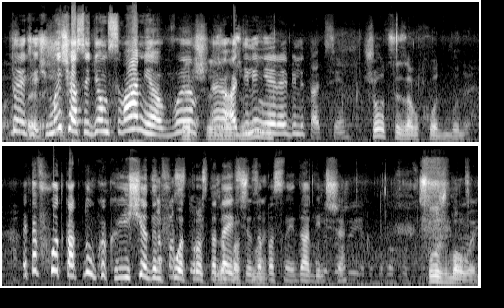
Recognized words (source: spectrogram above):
Анатолий Алексеевич, Перше. мы сейчас идем с вами в Перше, э, зрозуміло. отделение реабилитации. Що це за вход буде? Это вход как, ну, как еще один вход просто, да, и все, Запасной. запасний, да, більше. Службовий.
